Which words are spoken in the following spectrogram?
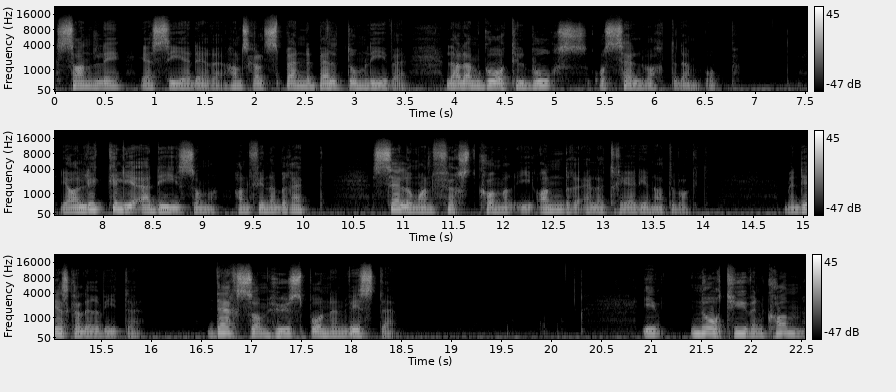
Sannelig, jeg sier dere, han skal spenne beltet om livet, la dem gå til bords og selv varte dem opp. Ja, lykkelige er de som han finner beredt, selv om han først kommer i andre eller tredje nattevakt. Men det skal dere vite, dersom husbonden visste i når tyven kom,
